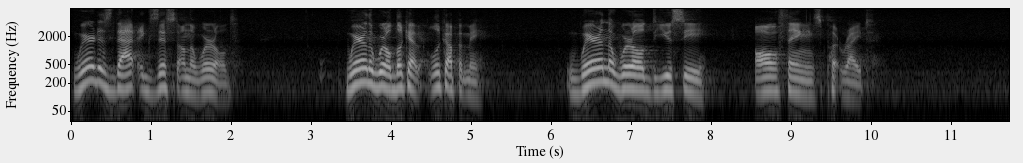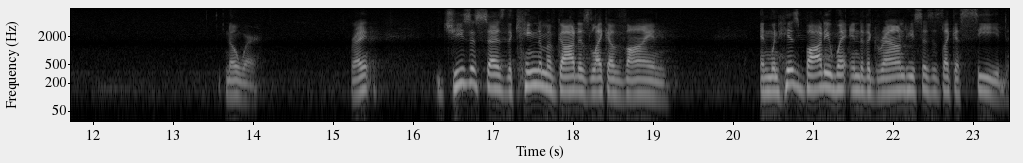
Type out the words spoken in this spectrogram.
where does that exist on the world? Where in the world, look, at, look up at me. Where in the world do you see all things put right? Nowhere. Right? Jesus says the kingdom of God is like a vine. And when his body went into the ground, he says it's like a seed.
